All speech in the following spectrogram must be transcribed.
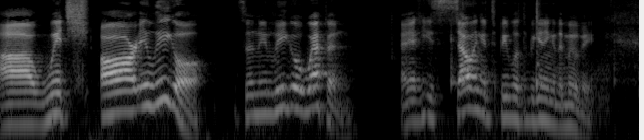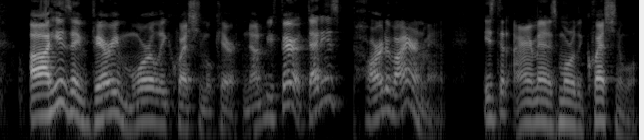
uh, which are illegal. It's an illegal weapon and yet he's selling it to people at the beginning of the movie. Uh, he is a very morally questionable character. Now, to be fair, that is part of Iron Man. Is that Iron Man is morally questionable?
